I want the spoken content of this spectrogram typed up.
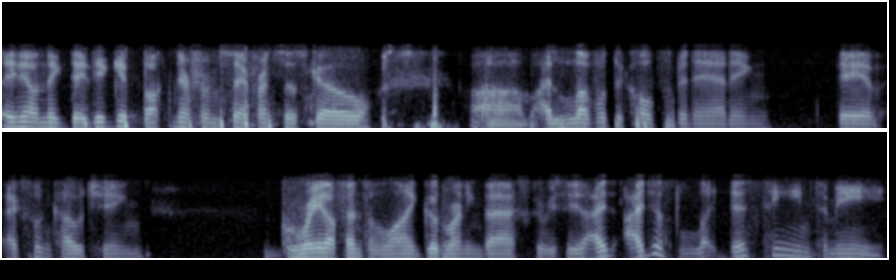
You know, and they they did get Buckner from San Francisco. Um, I love what the Colts have been adding. They have excellent coaching, great offensive line, good running backs, good receivers. I I just this team to me.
